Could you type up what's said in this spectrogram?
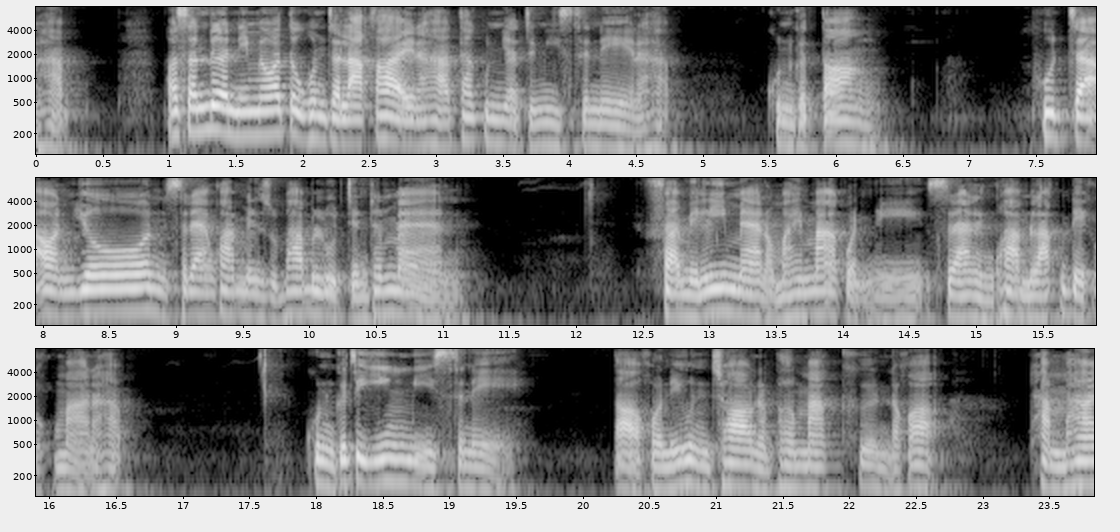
นะครับ ราะฉะนั้นเดือนนี้ไม่ว่าตัวคุณจะรักใครนะครับถ้าคุณอยากจะมีเสน่ห์นะครับ คุณก็ต้อง พูดจาอ่อนโยน แสดงความเป็นสุภาพบุรุษเจน t l e m แมน Family Man ออกมาให้มากกว่านี้ แสดงถึงความรักเด็กออกมานะครับ คุณก็จะยิ่งมีเสน่ห์ต่อคนที่คุณชอบนะเพิ่มมากขึ้น แล้วก็ทำให้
